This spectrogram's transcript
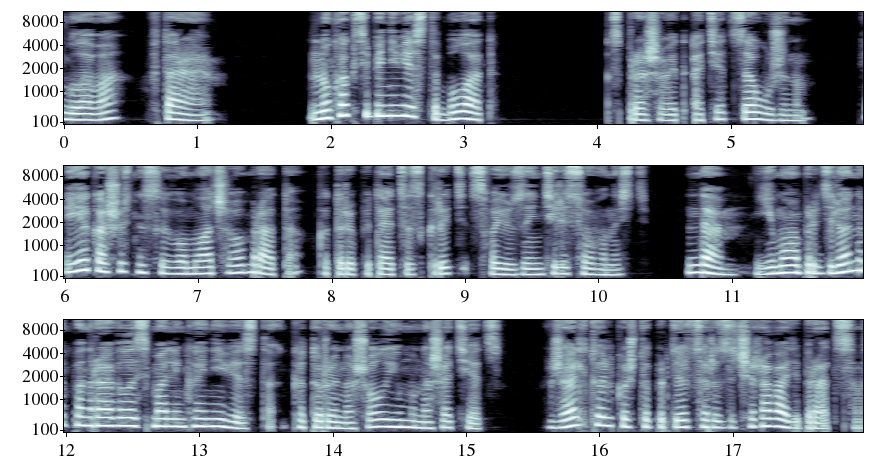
Глава вторая. «Ну как тебе невеста, Булат?» спрашивает отец за ужином. И я кашусь на своего младшего брата, который пытается скрыть свою заинтересованность. Да, ему определенно понравилась маленькая невеста, которую нашел ему наш отец. Жаль только, что придется разочаровать братца.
